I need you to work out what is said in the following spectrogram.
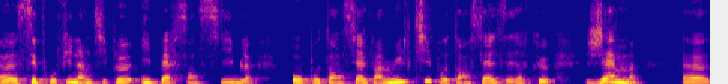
euh, ces profils un petit peu hypersensibles au potentiel, enfin multipotentiel, c'est-à-dire que j'aime euh,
